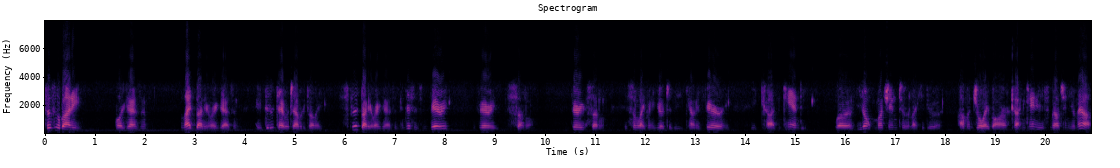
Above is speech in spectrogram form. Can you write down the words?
physical body orgasm, light body orgasm, a third type, which I would call a spirit body orgasm. And this is very, very subtle. Very subtle. It's sort of like when you go to the county fair and eat cotton candy. Well, you don't munch into it like you do a almond joy bar. Cotton candy just melts in your mouth.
